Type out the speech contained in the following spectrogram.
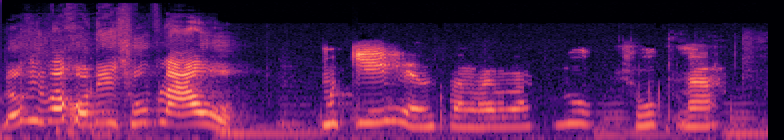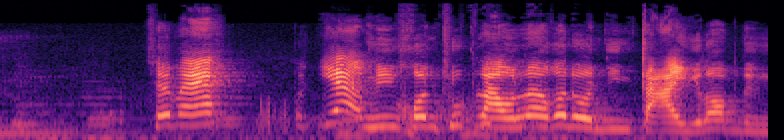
เราคิดว่าคนนี้ชุบเรา เมื่อกี้เห็นสัญลักษณ์ลูกชุบนะใช่ไหมเมื่อกี้มีคนชุบเราแล้วเราก็โดนยิงตายอีกรอบหนึ่ง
